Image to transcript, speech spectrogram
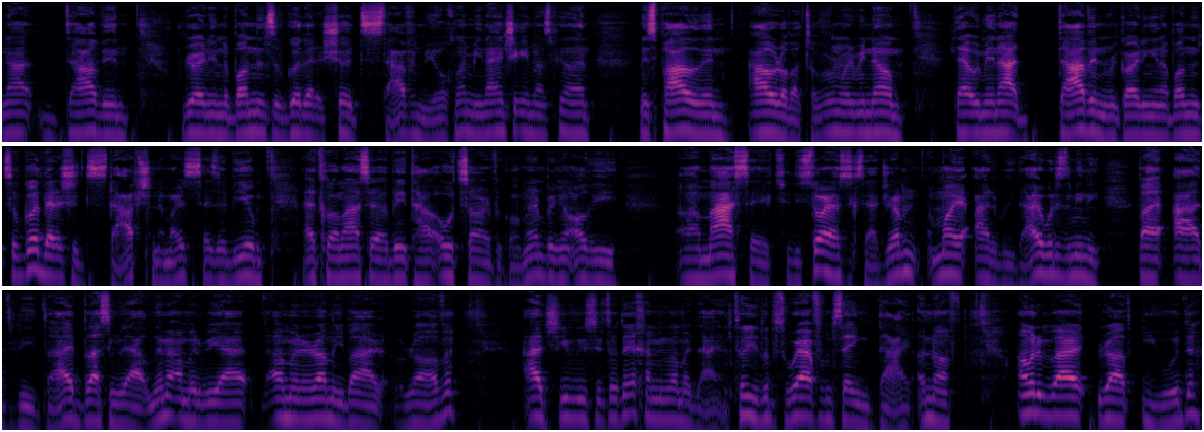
not davin regarding an abundance of good that it should stop from Yochanan she'im haspilan mispalin out of atovim. Where we know that we may not daven regarding an abundance of good that it should stop. Shnamar says of you at klamaser abeit ha'otzar v'gomer, bringing all the uh, maser to the storehouse, etc. My adabli die. What is the meaning by adabli die? Blessing without limit. I'm going to be at. I'm going to rami bar rav. Ad shivlu sitotech amilomar die until your lips wear out from saying die. Enough. I'm going to be bar rav yud.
